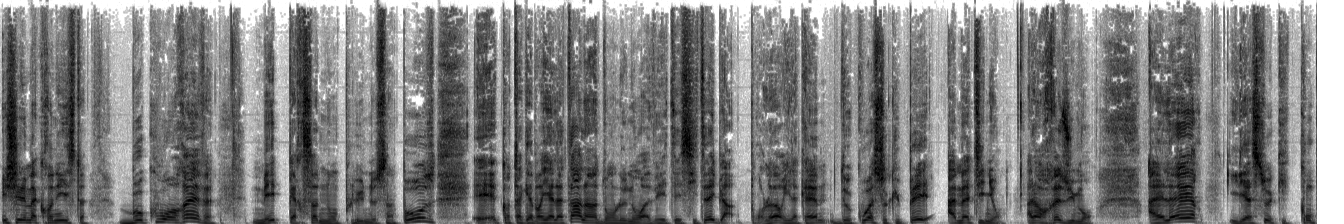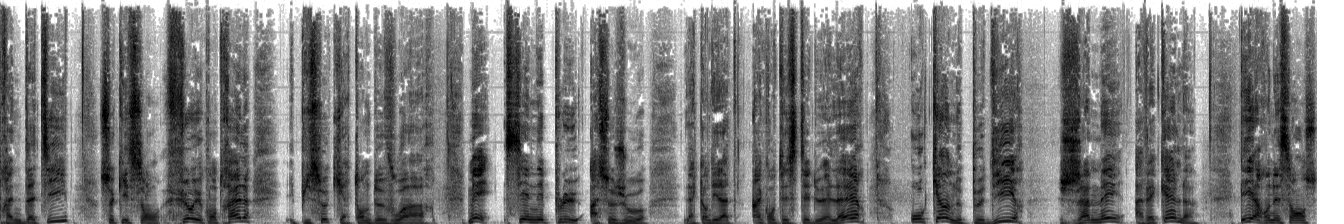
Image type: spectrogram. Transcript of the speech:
Et chez les macronistes, beaucoup en rêvent, mais personne non plus ne s'impose. Et quant à Gabriel Attal, hein, dont le nom avait été cité, eh bien, pour l'heure, il a quand même de quoi s'occuper à Matignon. Alors résumons. À LR, il y a ceux qui comprennent Dati, ceux qui sont furieux contre elle, et puis ceux qui attendent de voir. Mais si elle n'est plus, à ce jour, la candidate incontestée de LR, aucun ne peut dire jamais avec elle. Et à Renaissance,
